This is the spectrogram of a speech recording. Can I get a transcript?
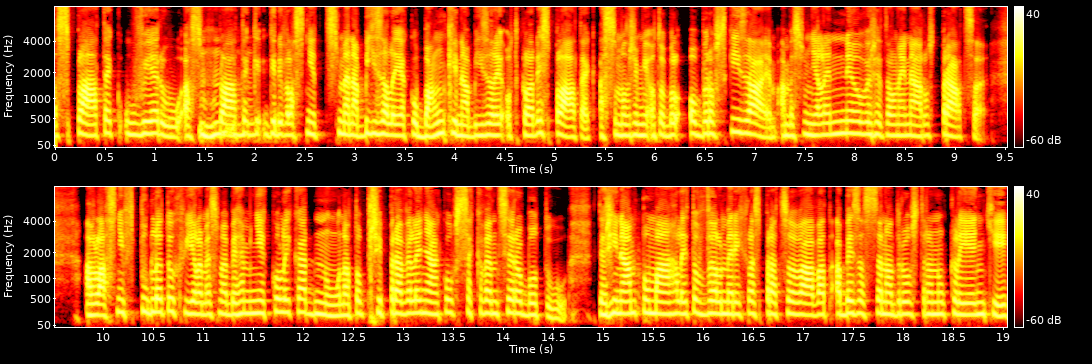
splátek úvěrů a splátek, mm-hmm. kdy vlastně jsme nabízeli jako banky, nabízeli odklady splátek a samozřejmě o to byl obrovský zájem a my jsme měli neuvěřitelný nárůst práce. A vlastně v tuhle chvíli my jsme během několika dnů na to připravili nějakou sekvenci robotů, kteří nám pomáhali to velmi rychle zpracovávat, aby zase na druhou stranu klienti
